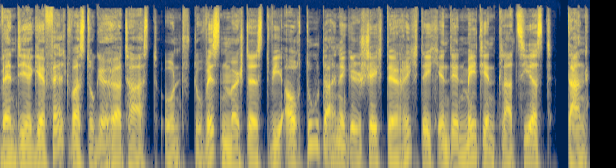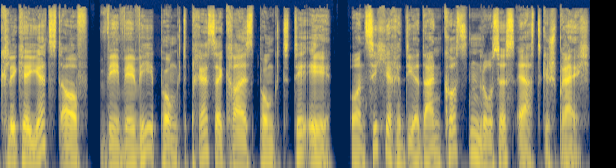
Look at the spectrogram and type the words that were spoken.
Wenn dir gefällt, was du gehört hast und du wissen möchtest, wie auch du deine Geschichte richtig in den Medien platzierst, dann klicke jetzt auf www.pressekreis.de und sichere dir dein kostenloses Erstgespräch.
